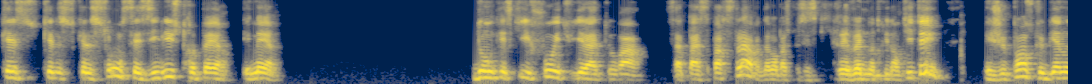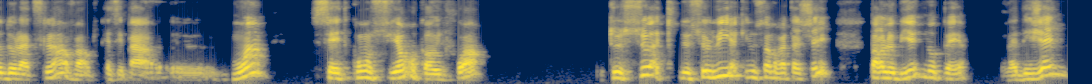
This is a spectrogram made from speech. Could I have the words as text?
quels, sont ces illustres pères et mères. Donc, est-ce qu'il faut étudier la Torah? Ça passe par cela, d'abord parce que c'est ce qui révèle notre identité. Et je pense que bien au-delà de cela, en tout cas, c'est pas euh, moins, c'est être conscient, encore une fois, de celui à qui nous sommes rattachés par le biais de nos pères. On a des gènes,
